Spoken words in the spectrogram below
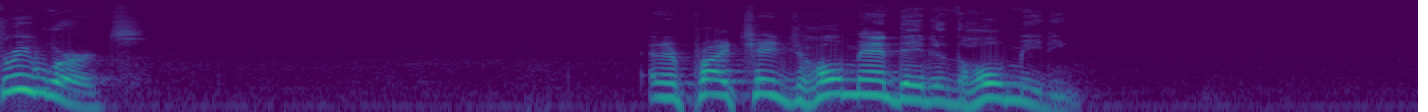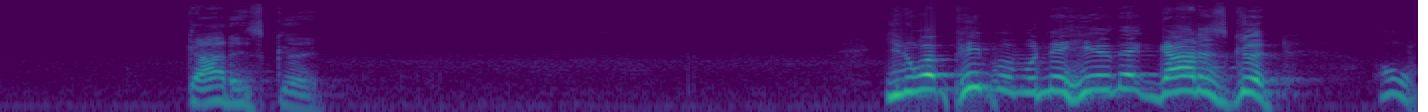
three words. And it'll probably change the whole mandate of the whole meeting. God is good. You know what? People, when they hear that, God is good. Oh,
